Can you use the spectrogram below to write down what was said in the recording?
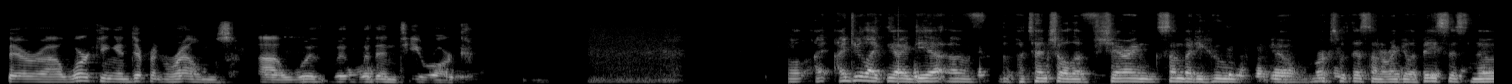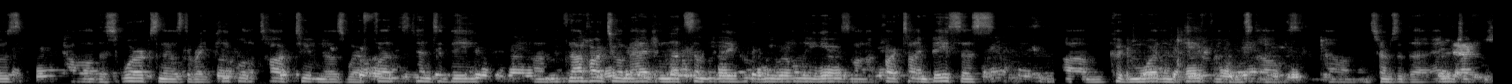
they're uh, working in different realms uh, with, with, within TRORC. Well, I, I do like the idea of the potential of sharing somebody who, you know, works with this on a regular basis, knows how all this works, knows the right people to talk to, knows where funds tend to be. Um, it's not hard to imagine that somebody who we would only use on a part-time basis um, could more than pay for themselves um, in terms of the energy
